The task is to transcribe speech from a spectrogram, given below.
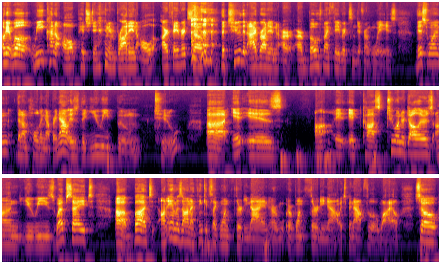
Okay, well, we kind of all pitched in and brought in all our favorites. So the two that I brought in are, are both my favorites in different ways. This one that I'm holding up right now is the UE Boom 2. Uh, it is uh, it, it costs $200 on UE's website. Uh, but on Amazon, I think it's like 139 or, or 130 now. It's been out for a little while. So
